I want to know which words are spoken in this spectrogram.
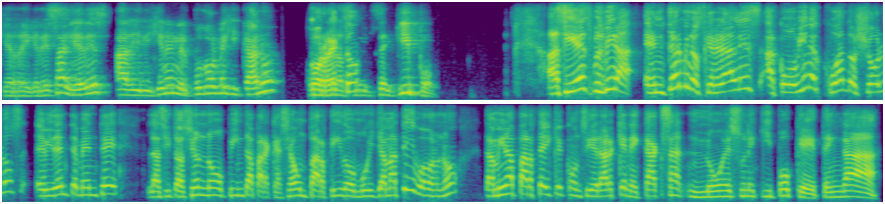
que regresa Guedes a dirigir en el fútbol mexicano. Correcto. Su equipo. Así es, pues mira, en términos generales, a como viene jugando Cholos, evidentemente la situación no pinta para que sea un partido muy llamativo, ¿no? También aparte hay que considerar que Necaxa no es un equipo que tenga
